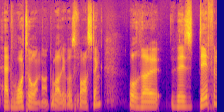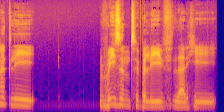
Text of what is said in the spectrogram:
had water or not while he was fasting, although there's definitely reason to believe that he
